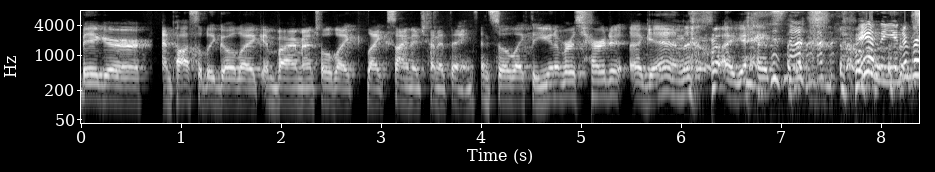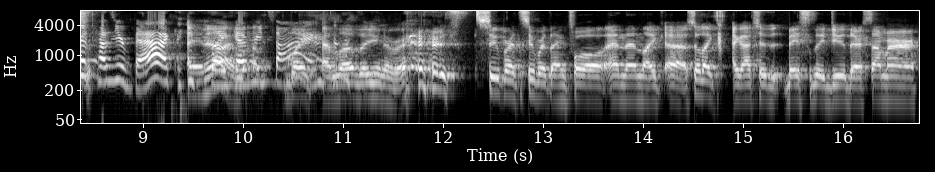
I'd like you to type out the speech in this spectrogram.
bigger and possibly go like environmental like like signage kind of things and so like the universe heard it again I guess man the universe has your back I know, like every love, time like I love the universe super super thankful and then like uh, so like I got to basically do their summer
